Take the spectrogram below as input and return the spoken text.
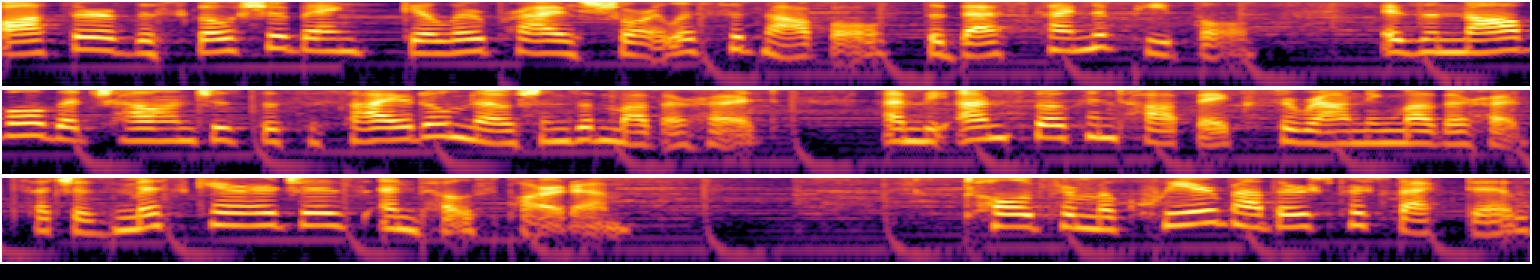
author of the Scotiabank Giller Prize shortlisted novel, The Best Kind of People, is a novel that challenges the societal notions of motherhood and the unspoken topics surrounding motherhood, such as miscarriages and postpartum. Told from a queer mother's perspective,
